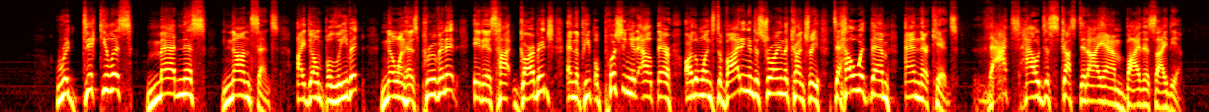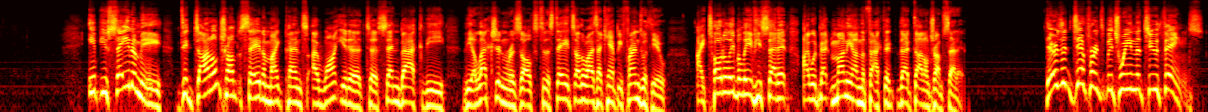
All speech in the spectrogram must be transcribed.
Ridiculous madness nonsense. I don't believe it. No one has proven it. It is hot garbage. And the people pushing it out there are the ones dividing and destroying the country. To hell with them and their kids. That's how disgusted I am by this idea if you say to me, did Donald Trump say to Mike Pence, I want you to, to send back the, the election results to the states, otherwise I can't be friends with you? I totally believe he said it. I would bet money on the fact that, that Donald Trump said it. There's a difference between the two things.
